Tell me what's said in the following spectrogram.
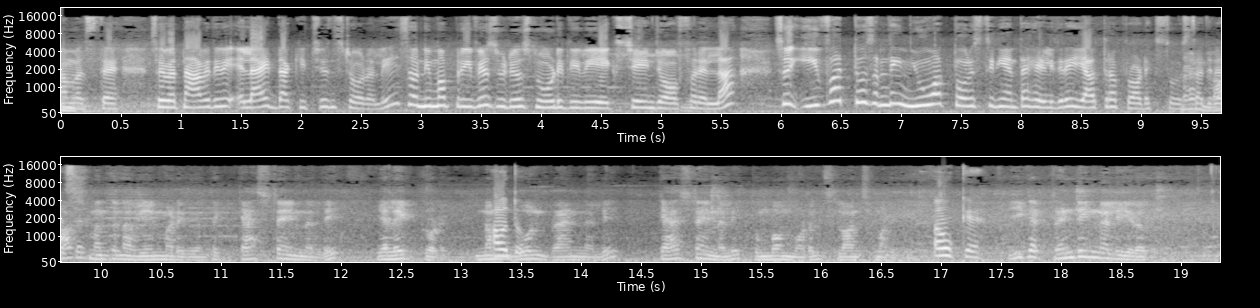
ನಮಸ್ತೆ. ಸೊ ಇವತ್ತು ನಾವಿದ್ದೀವಿ ಎಲೈಟ್ ದ ಕಿಚನ್ ಸ್ಟೋರ್ ಅಲ್ಲಿ. ಸೊ ನಿಮ್ಮ ಪ್ರೀವಿಯಸ್ ವಿಡಿಯೋಸ್ ನೋಡಿದೀವಿ ಎಕ್ಸ್ಚೇಂಜ್ ಆಫರ್ ಎಲ್ಲ. ಸೊ ಇವತ್ತು ಸಮಥಿಂಗ್ ನ್ಯೂ ಆಗಿ ತೋರಿಸ್ತೀನಿ ಅಂತ ಹೇಳಿದ್ರೆ ಯಾವ ತರ ಪ್ರಾಡಕ್ಟ್ಸ್ ತೋರಿಸ್ತಾ ಇದ್ದೀರಾ ಲಾಸ್ಟ್ ಸರ್ ಮಂತ್ ನಾವ್ ಏನ್ ಮಾಡಿದ್ವಿ ಅಂತ ಕ್ಯಾಸ್ಟೈನ್ನಲ್ಲಿ ಎಲೈಟ್ ಪ್ರಾಡಕ್ಟ್ ನಮ್ಮ. ಓನ್ ಬ್ರ್ಯಾಂಡ್ನಲ್ಲಿ ಕ್ಯಾಸ್ಟೈನ್ನಲ್ಲಿ ತುಂಬಾ ಮಾಡೆಲ್ಸ್ ಲಾಂಚ್ ಮಾಡಿದ್ವಿ. ಓಕೆ ಈಗ ಟ್ರೆಂಡಿಂಗ್ನಲ್ಲಿ ಇರೋದು.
